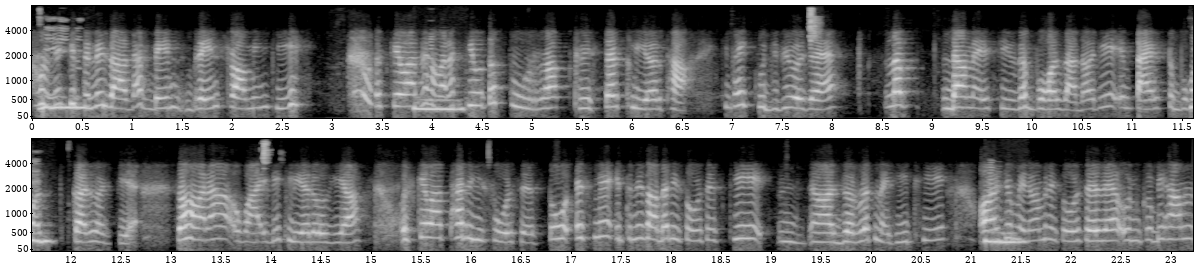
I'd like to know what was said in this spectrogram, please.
हमने कितने ज़्यादा ब्रेन स्ट्रॉमिंग की। उसके बाद में हमारा क्यू तो पूरा क्रिस्टल क्लियर था कि भाई कुछ भी हो जाए। मतलब दम है इस चीज़ में बहुत ज़्यादा और ये इम्पैक्ट बहुत कर सकती है। तो हमारा वाई भी क्लियर हो गया। उसके बाद था रिसोर्सेस तो इसमें इतने ज़्यादा रिसोर्सेस की ज़रूरत नहीं थी और जो मिनिमम रिसोर्सेज है उनको भी हम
